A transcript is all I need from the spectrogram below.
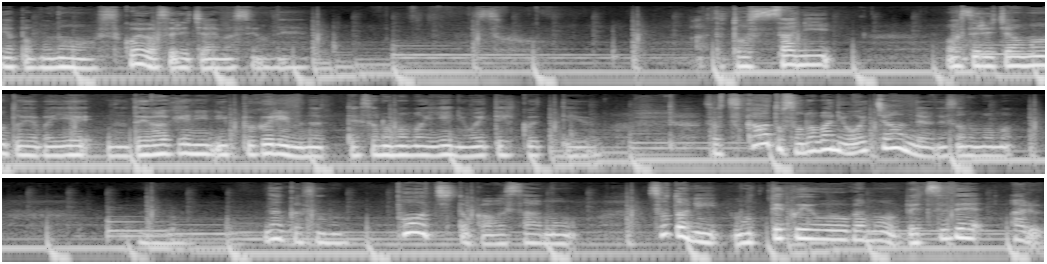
やっぱ物をすごい忘れちゃいますよね。そう。あととっさに忘れちゃうものといえば家の出かけにリップクリーム塗ってそのまま家に置いていくっていう。そう使うとその場に置いちゃうんだよねそのまま、なんかそのポーチとかはさもう外に持ってく用がもう別である。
